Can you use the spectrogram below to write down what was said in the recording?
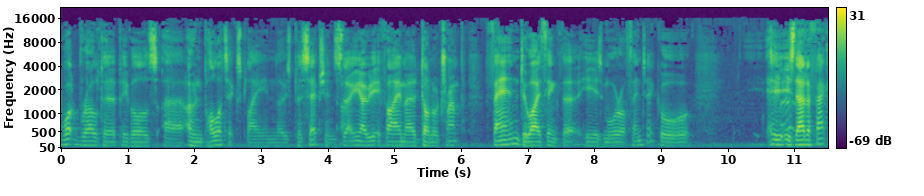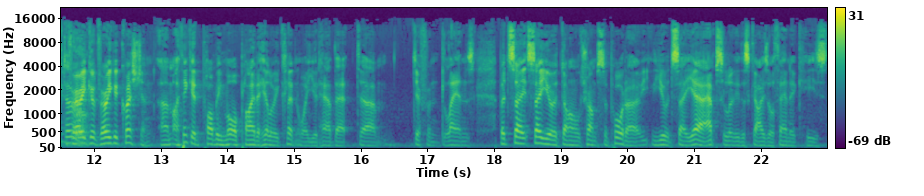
what role do people's uh, own politics play in those perceptions? Oh. You know, if I'm a Donald Trump fan, do I think that he is more authentic, or is that a factor? Very or? good, very good question. Um, I think it'd probably more apply to Hillary Clinton, where you'd have that um, different lens. But say say you're a Donald Trump supporter, you would say, yeah, absolutely, this guy's authentic. He's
